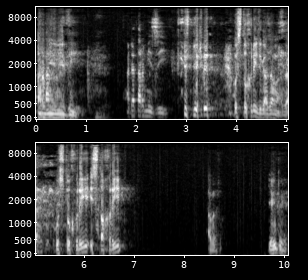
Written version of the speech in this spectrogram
Tarmizi. ada tarmizi Ustukhri juga sama. Ustukhri, Istokhri. Apa? Ya itu ya.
